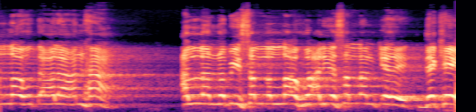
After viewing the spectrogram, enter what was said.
আল্লাহ আনহা আল্লাহ নবী সাল্লাহ আলী সাল্লামকে দেখে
